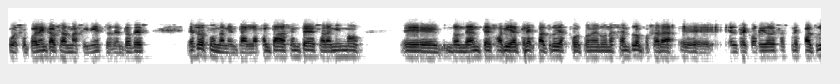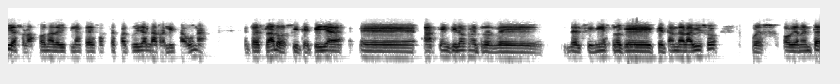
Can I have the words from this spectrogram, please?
pues se pueden causar más siniestros. Entonces, eso es fundamental. La falta de agentes ahora mismo, eh, donde antes había tres patrullas, por poner un ejemplo, pues ahora eh, el recorrido de esas tres patrullas o la zona de vigilancia de esas tres patrullas la realiza una. Entonces, claro, si te pilla a 100 kilómetros de, del siniestro que, que te han dado el aviso, pues obviamente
